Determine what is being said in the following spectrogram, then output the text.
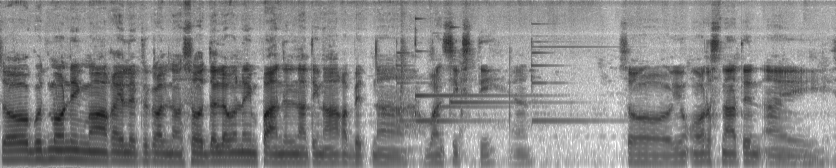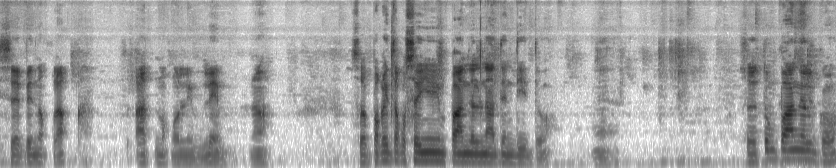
So, good morning mga ka-electrical. No? So, dalawa na yung panel natin nakakabit na 160. Yan. So, yung oras natin ay 7 o'clock at makulimlim. No? So, pakita ko sa inyo yung panel natin dito. Yan. So, itong panel ko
